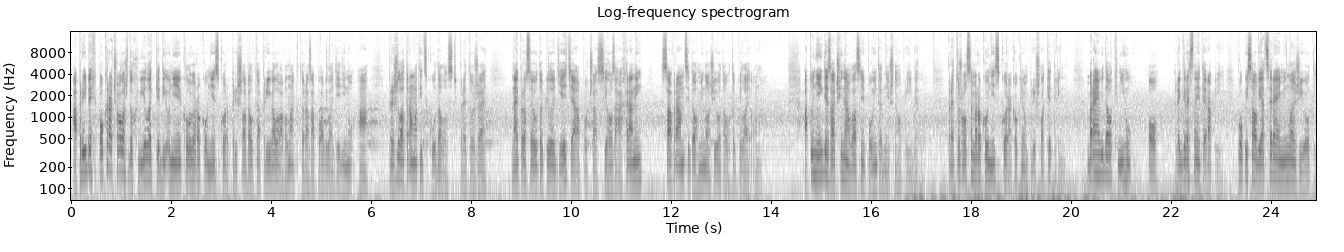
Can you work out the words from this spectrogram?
A príbeh pokračoval až do chvíle, kedy o niekoľko rokov neskôr prišla veľká prívalová vlna, ktorá zaplavila dedinu a prežila traumatickú udalosť, pretože najprv sa utopilo dieťa a počas jeho záchrany sa v rámci toho minulého života utopila aj ona. A tu niekde začína vlastne pointa dnešného príbehu pretože 8 rokov neskôr, ako k ňom prišla Catherine, Brian vydal knihu o regresnej terapii. Popísal viaceré aj minulé životy.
